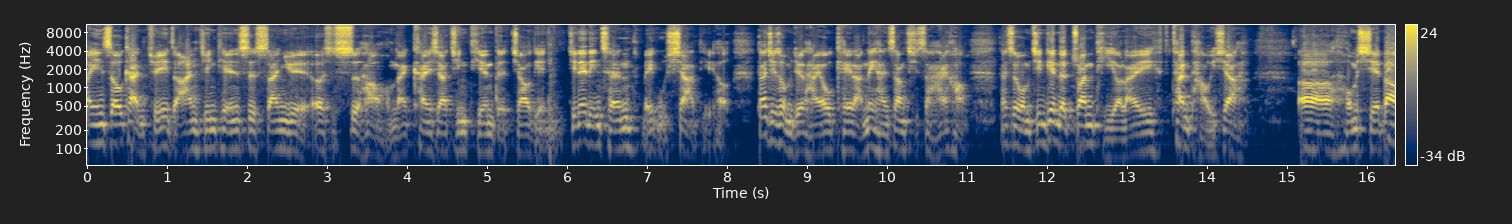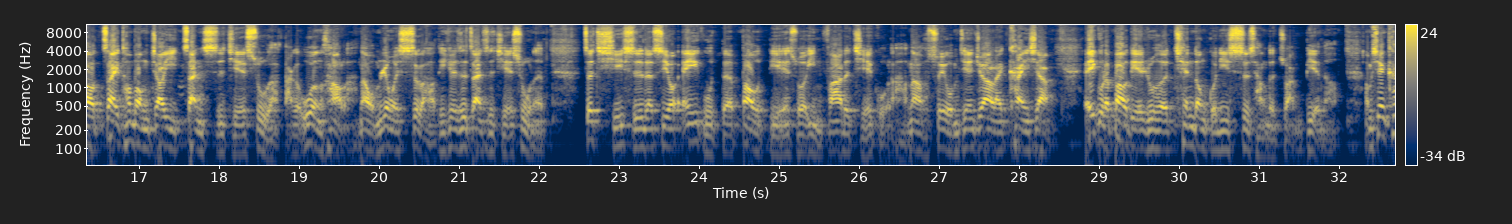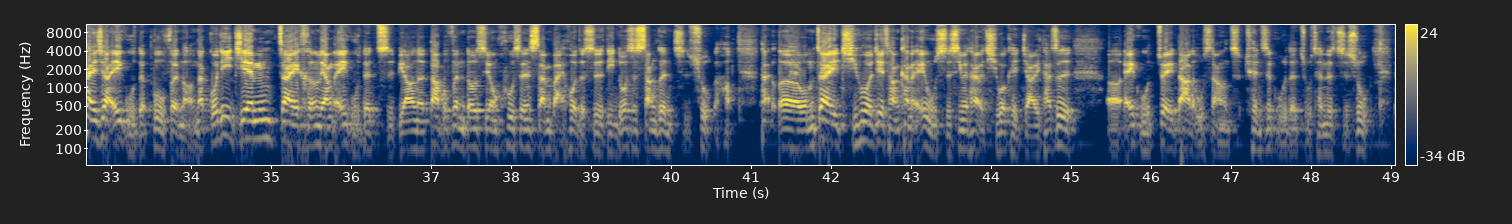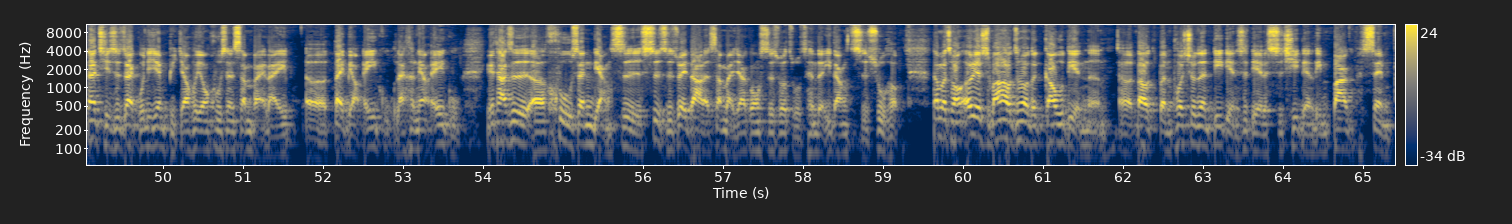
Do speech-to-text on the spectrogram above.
欢迎收看《权益早安》，今天是三月二十四号，我们来看一下今天的焦点。今天凌晨美股下跌哈，但其实我们觉得还 OK 啦，内涵上其实还好。但是我们今天的专题哦，来探讨一下。呃，我们写到再通膨交易暂时结束了，打个问号了。那我们认为是了哈，的确是暂时结束呢。这其实呢是由 A 股的暴跌所引发的结果了哈。那所以我们今天就要来看一下 A 股的暴跌如何牵动国际市场的转变啊。我们先看一下 A 股的部分哦。那国际间在衡量 A 股的指标呢，大部分都是用沪深三百或者是顶多是上证指数的哈。它呃，我们在期货界常看的 A 五十是因为它有期货可以交易，它是。呃，A 股最大的五十档权值股的组成的指数，但其实在国际间比较会用沪深三百来呃代表 A 股来衡量 A 股，因为它是呃沪深两市市值最大的三百家公司所组成的一档指数哈。那么从二月十八号之后的高点呢，呃到本波修正低点是跌了十七点零八个 percent，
